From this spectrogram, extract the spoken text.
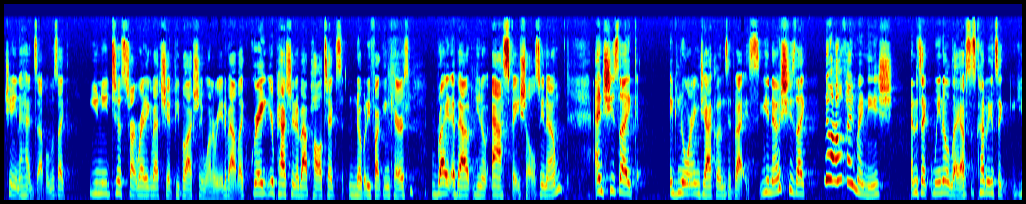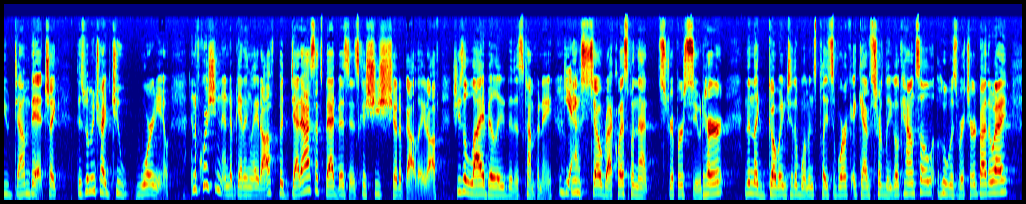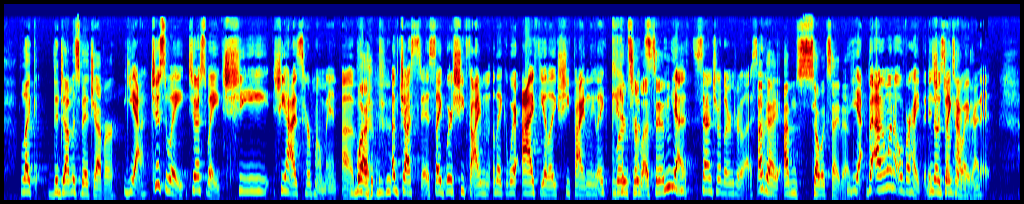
Jane a heads up and was like, you need to start writing about shit people actually want to read about. Like, great, you're passionate about politics. Nobody fucking cares. Write about, you know, ass facials, you know? And she's like ignoring Jacqueline's advice. You know, she's like, no, I'll find my niche. And it's like, we know layoffs is coming. It's like, you dumb bitch. Like, this woman tried to warn you. And of course, she didn't end up getting laid off, but dead ass, that's bad business because she should have got laid off. She's a liability to this company. Yeah. Being so reckless when that stripper sued her and then like going to the woman's place of work against her legal counsel, who was Richard, by the way. Like the dumbest bitch ever. Yeah, just wait, just wait. She she has her moment of What? of justice, like where she finally, like where I feel like she finally like Learns her lesson? Yeah, Central learned her lesson. Okay, I'm so excited. Yeah, but I don't want to overhype it. It's No, just like how say I read it.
